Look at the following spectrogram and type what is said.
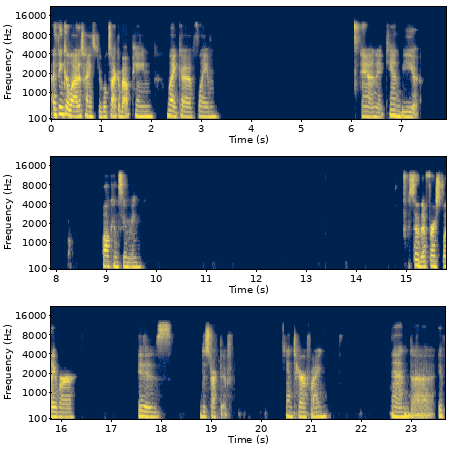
I think a lot of times people talk about pain like a flame. And it can be all So the first flavor is destructive and terrifying. And uh, if,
